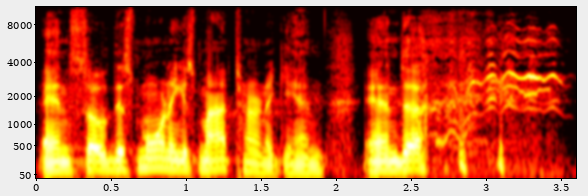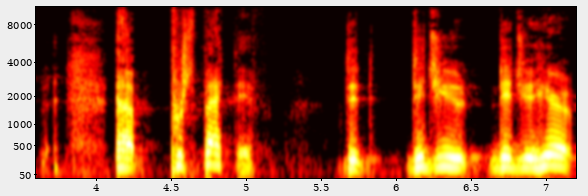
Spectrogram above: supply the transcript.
And so this morning, it's my turn again. And perspective. Did did you did you hear?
